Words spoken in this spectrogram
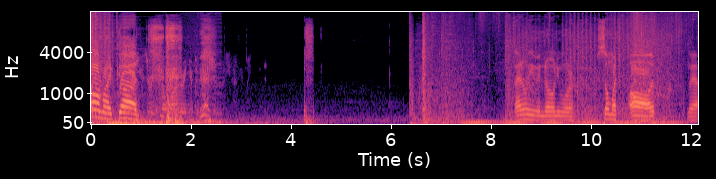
Oh my god. Defuser is no longer in your possession. I don't even know anymore. So much. Oh, yeah.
